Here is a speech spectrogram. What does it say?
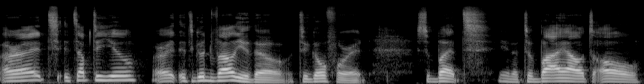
all right it's up to you all right it's good value though to go for it. So but you know to buy out all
